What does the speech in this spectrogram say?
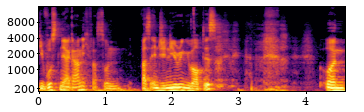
die wussten ja gar nicht, was so ein, was Engineering überhaupt ist. Und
